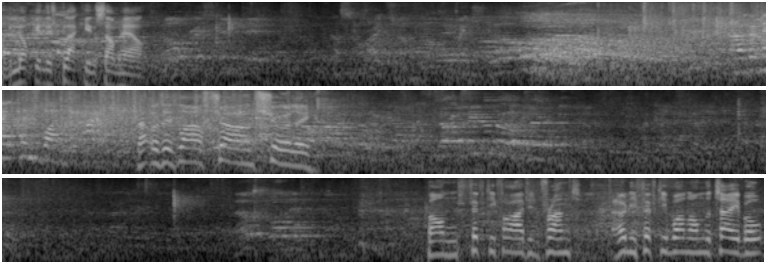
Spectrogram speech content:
of knocking this black in somehow. Albert Milkins one. That was his last chance, surely. Bond 55 in front, only 51 on the table.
